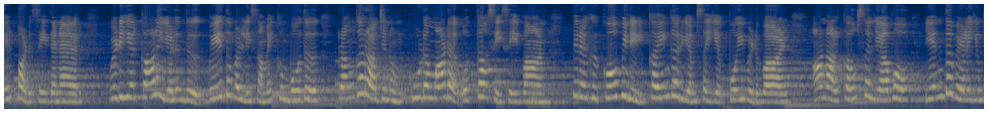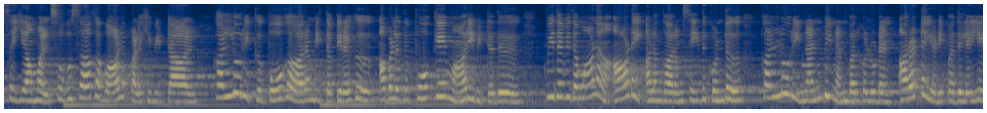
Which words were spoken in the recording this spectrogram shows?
ஏற்பாடு செய்தனர். விடியற்காலை எழுந்து வேதவள்ளி சமைக்கும்போது ரங்கராஜனும் கூடமாட ஒத்தாசை செய்வான். பிறகு கோவிலில் கைங்கரியம் செய்ய போய்விடுவாள். ஆனால் கௌசல்யாவோ எந்த வேலையும் செய்யாமல் சொகுசாக வாழ பழகிவிட்டாள். கல்லூரிக்கு போக ஆரம்பித்த பிறகு அவளது போக்கே மாறிவிட்டது. விதவிதமான ஆடை அலங்காரம் செய்து கொண்டு கல்லூரி நண்பி நண்பர்களுடன் அரட்டை அடிப்பதிலேயே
